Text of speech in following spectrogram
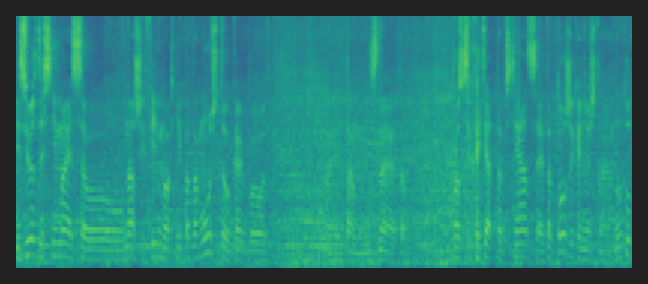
И звезды снимаются в наших фильмах не потому, что, как бы, вот, э, там, не знаю, там, просто хотят там сняться. Это тоже, конечно, но тут,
